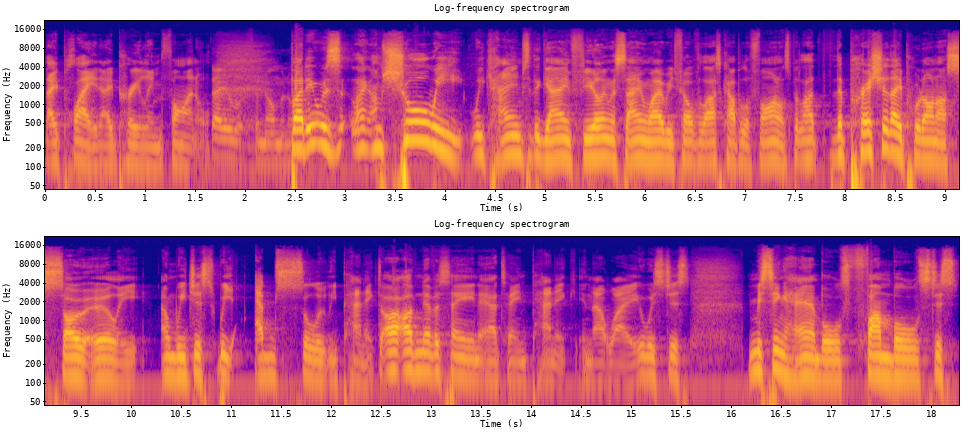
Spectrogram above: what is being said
they played a prelim final. They were phenomenal. But it was like I'm sure we we came to the game feeling the same way we'd felt for the last couple of finals. But like the pressure they put on us so early, and we just we absolutely panicked. I, I've never seen our team panic in that way. It was just missing handballs, fumbles, just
